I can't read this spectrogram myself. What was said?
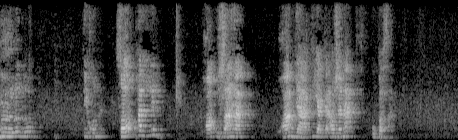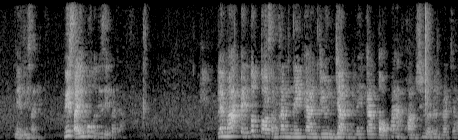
มือล้วนๆ ที่คนสองพันเล่ม ความอุตสาหะความอยากที่อยากจะเอาชนะ อุปสรรคเนี่ยนิสัยนิสัยของผู้ปฏิเสธพระเจ้าและมาร์กเป็นต้นตอสำคัญในการยืนยันในการต่อต้านความเชื่อเรื่องพระเจ้า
